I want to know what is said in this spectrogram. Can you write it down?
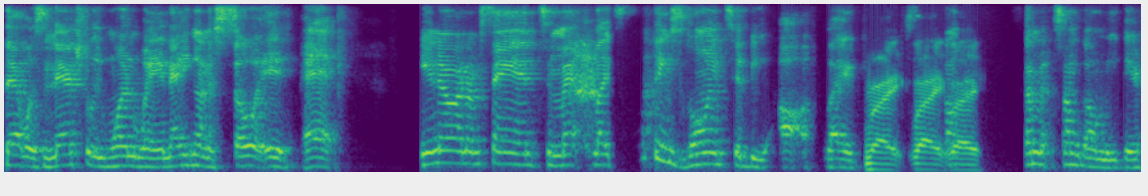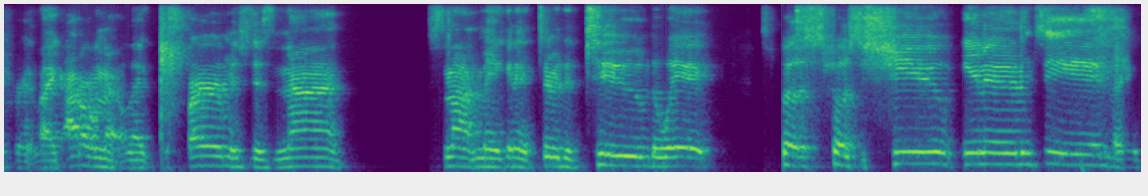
that was naturally one way and now you're gonna sew it back. You know what I'm saying? To ma- like something's going to be off. Like right, right, right. some some gonna be different. Like I don't know. Like the sperm is just not. It's not making it through the tube the way it's supposed, supposed to shoot. You know what I'm saying? Like,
